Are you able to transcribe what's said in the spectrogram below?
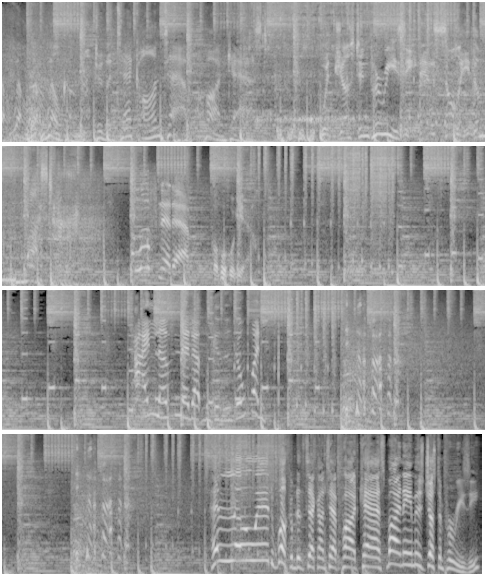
Welcome to the Tech ONTAP podcast with Justin Parisi and Sully the Monster. I love NetApp. Oh, yeah. I love NetApp because it's so funny. welcome to the Tech ONTAP podcast. My name is Justin Parisi.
